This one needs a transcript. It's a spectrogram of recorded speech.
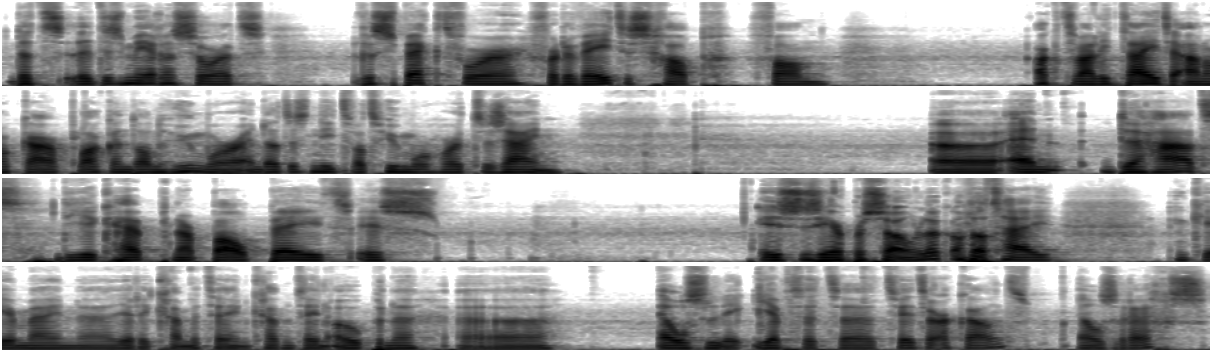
Dat, dat is meer een soort respect voor, voor de wetenschap van actualiteiten aan elkaar plakken dan humor. En dat is niet wat humor hoort te zijn. Uh, en de haat die ik heb naar Paul Peet is, is zeer persoonlijk, omdat hij een keer mijn... Uh, ja, ik ga, meteen, ik ga meteen openen. Uh, Els je hebt het Twitter-account, Els Rechts.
